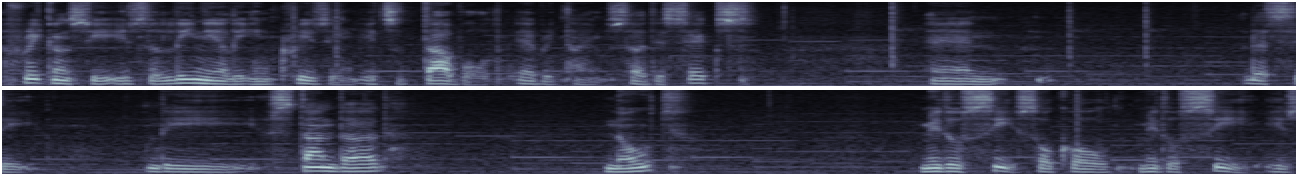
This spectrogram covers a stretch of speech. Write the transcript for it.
frequency is linearly increasing it's doubled every time 36 and let's see the standard note middle C so-called middle C is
